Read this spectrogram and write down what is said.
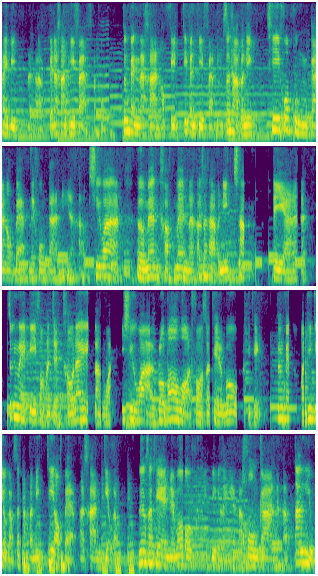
Hybrid นะครับ เป็นอาคาร prefab ครับผมซึ่งเป็นอาคารออฟฟิศที่เป็น prefab สถาปนิกที่ควบคุมการออกแบบในโครงการนี้นะครับ ชื่อว่า Herman Kaufman นะครับสถาปนิกชาวเตียนะซึ่งในปี 2007 เขาได้รางวัลที่ชื่อว่า Global Award for Sustainable Architect ซึ่งเป็นรางวัลที่เกี่ยวกับสถาปนิกที่ออกแบบอาคารเกี่ยวกับเรื่อง sustainable อะไรเงี้ยครับ โครงการนะครับตั้งอยู่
